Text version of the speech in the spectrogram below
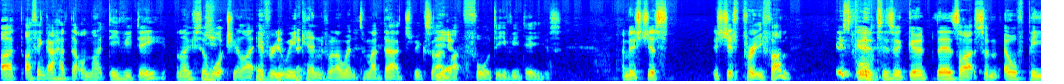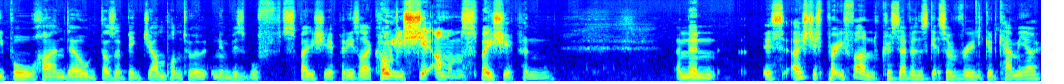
I, I think I had that on like DVD, and I used to watch it like every weekend when I went to my dad's because I had like four DVDs, and it's just it's just pretty fun. It's good. Performances are good. There's like some elf people. Heimdall does a big jump onto a, an invisible f- spaceship, and he's like, "Holy shit, I'm on the spaceship!" and and then it's it's just pretty fun. Chris Evans gets a really good cameo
